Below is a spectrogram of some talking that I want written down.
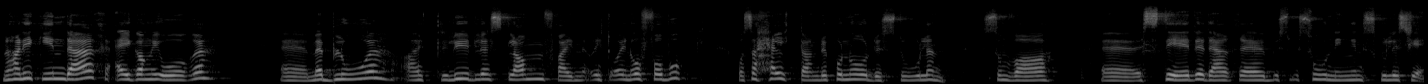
Men han gikk inn der en gang i året med blodet av et lydløst lam fra en, et, en offerbukk, og så helte han det på nådestolen, som var eh, stedet der eh, soningen skulle skje.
